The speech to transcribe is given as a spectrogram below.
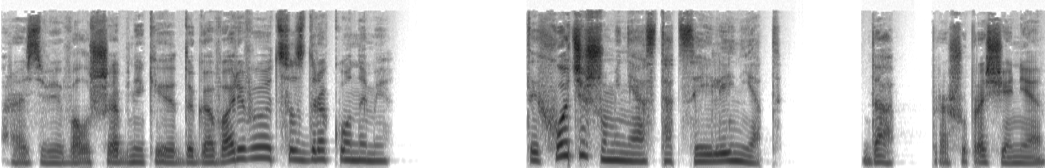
Разве волшебники договариваются с драконами? Ты хочешь у меня остаться или нет? Да, прошу прощения.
